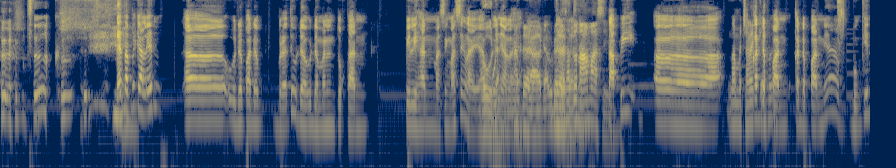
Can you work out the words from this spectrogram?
untukku. Nah tapi kalian eh, udah pada berarti udah udah menentukan pilihan masing-masing lah ya Gua udah. punya lah. ya. Ada. udah, udah, udah Udah, ada udah, satu udah. nama sih. Tapi eh Nama caleg ke depan ke depannya mungkin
